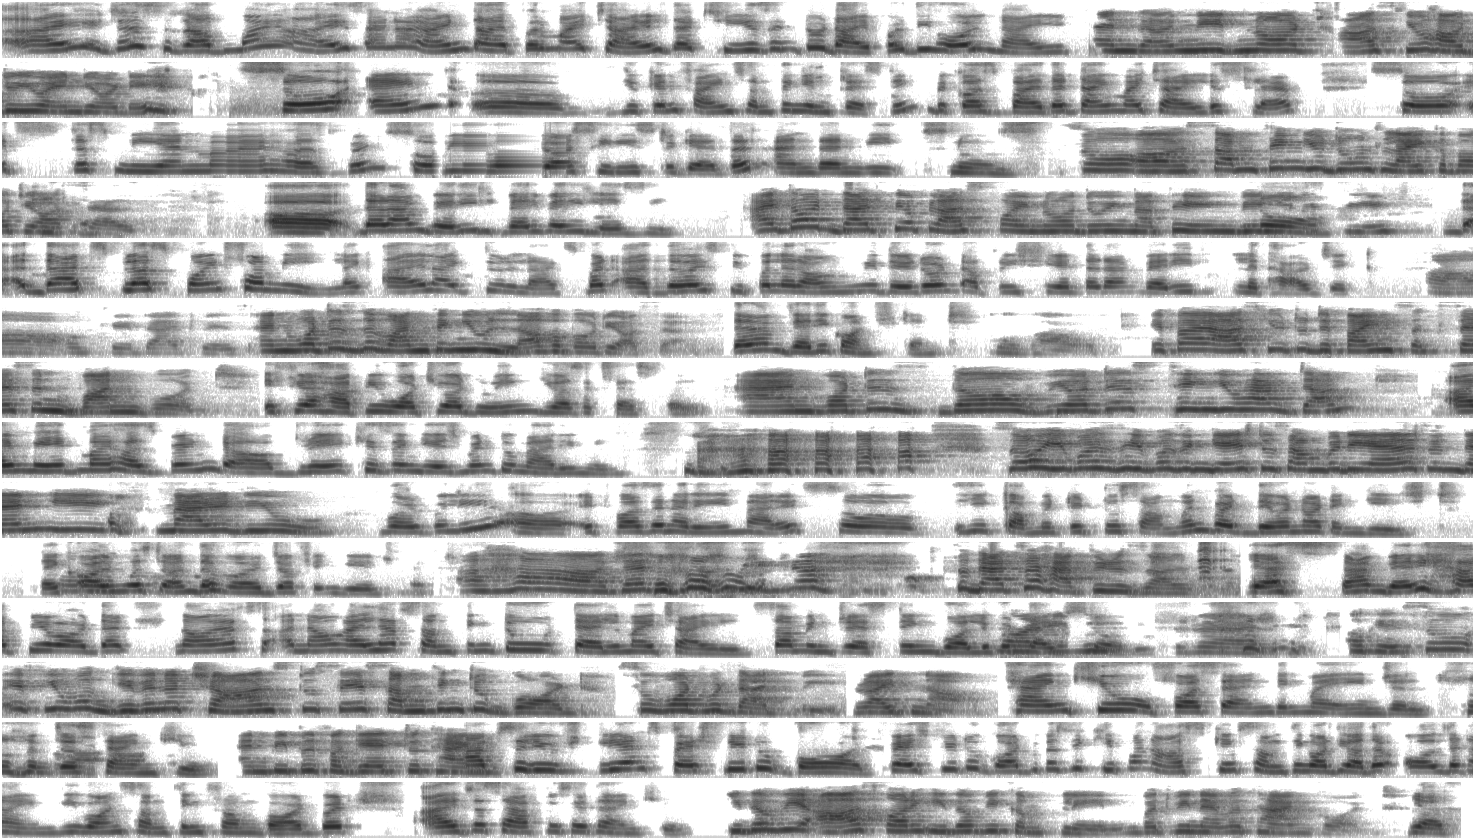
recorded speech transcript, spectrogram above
I just rub my eyes and I undiaper my child that she is into diaper the whole night. And uh, need not ask you how do you end your day. So, end. uh, you can find something interesting because by the time my child is slept, so it's just me and my husband. So we watch your series together and then we snooze. So uh, something you don't like about yourself. Uh, that I'm very, very, very lazy. I thought that's your plus point, no, doing nothing, being No. lazy. That, that's plus point for me. Like I like to relax, but otherwise people around me they don't appreciate that I'm very lethargic. Ah, okay, that is. And what is the one thing you love about yourself? That I'm very confident. Oh, wow. If I ask you to define success in one word, If you're happy what you're doing, you're successful. and what is the weirdest thing you have done? I made my husband uh, break his engagement to marry me. so he was he was engaged to somebody else and then he married you. Verbally, uh, it was an arranged marriage, so he committed to someone, but they were not engaged. Like Oh. almost on the verge of engagement. Aha, that's so that's a happy result. Yes, I'm very happy about that. Now I have now I'll have something to tell my child, some interesting Bollywood type story. Right. Okay, so if you were given a chance to say something to God, so what would that be right now? Thank you for sending my angel. Just uh, thank you. And people forget to thank. Absolutely, and especially to God, especially to God, because we keep on asking something or the other all the time. We want something from God, but I just have to say thank you. Either we ask or either we complain, but we never thank God. Yes,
